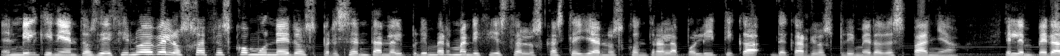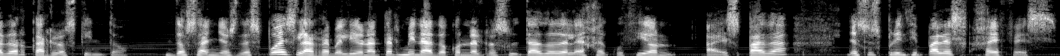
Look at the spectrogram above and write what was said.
En 1519 los jefes comuneros presentan el primer manifiesto a los castellanos contra la política de Carlos I de España, el emperador Carlos V. Dos años después, la rebelión ha terminado con el resultado de la ejecución a espada de sus principales jefes,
